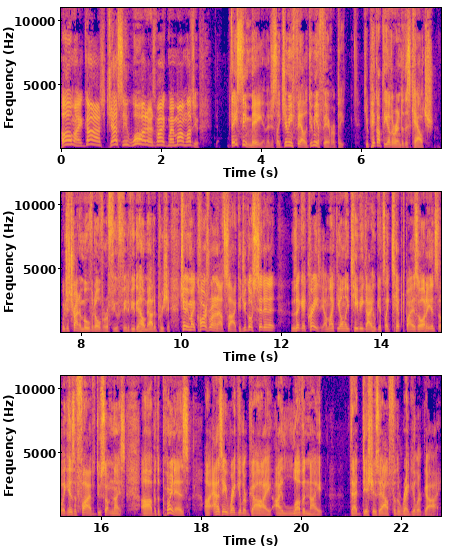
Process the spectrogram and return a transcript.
oh my gosh, Jesse Watters, my, my mom loves you. They see me and they're just like, Jimmy Failla, do me a favor. Can you pick up the other end of this couch? We're just trying to move it over a few feet. If you could help me, I'd appreciate it. Jimmy, my car's running outside. Could you go sit in it? It was like crazy. I'm like the only TV guy who gets like tipped by his audience. They're like, here's a five, do something nice. Uh, but the point is, uh, as a regular guy, I love a night that dishes out for the regular guy.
